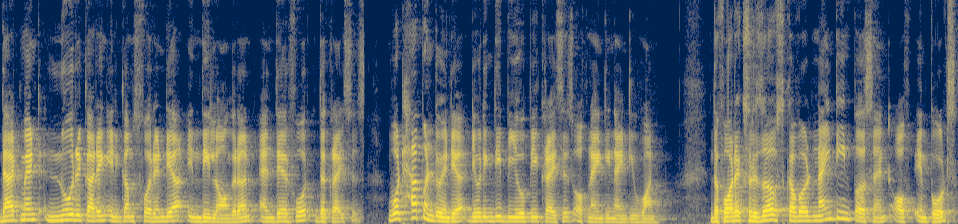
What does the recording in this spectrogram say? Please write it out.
That meant no recurring incomes for India in the long run and therefore the crisis. What happened to India during the BOP crisis of 1991? The forex reserves covered 19% of imports.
